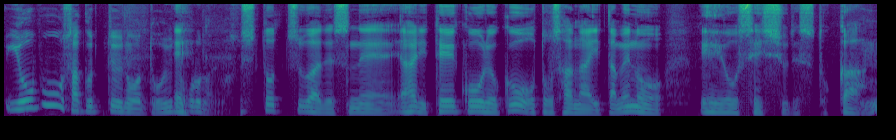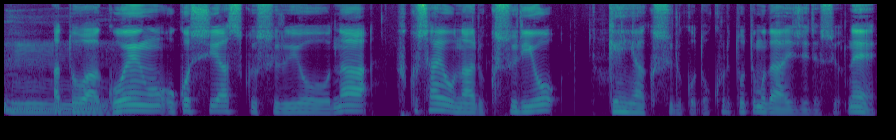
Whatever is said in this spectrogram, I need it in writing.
予防策っていうのはどういうところになります？一つはですねやはり抵抗力を落とさないための栄養摂取ですとかあとは誤嚥を起こしやすくするような副作用のある薬を減薬すること。これとても大事ですよね。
